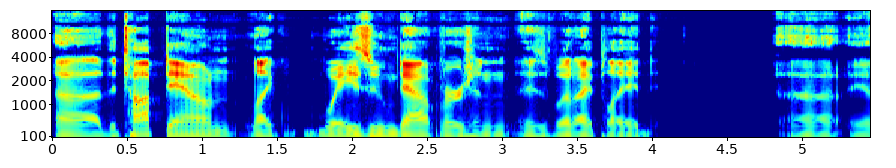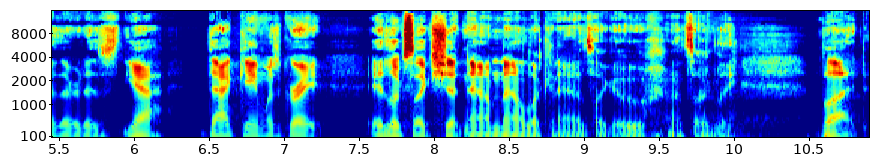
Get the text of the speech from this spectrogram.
uh, the top down, like way zoomed out version is what I played. Uh, yeah, there it is. Yeah, that game was great. It looks like shit now. I'm now looking at it. It's like, ooh, that's ugly. But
